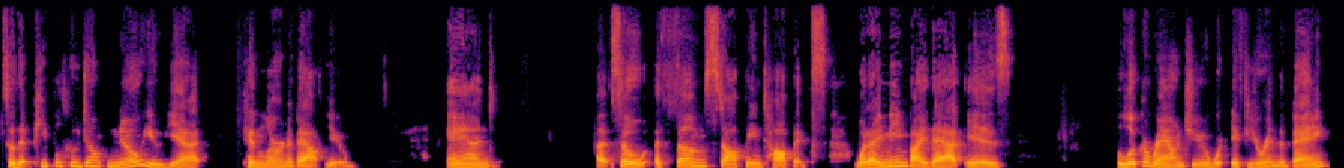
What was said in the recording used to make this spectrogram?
so that people who don't know you yet can learn about you. And uh, so a thumb stopping topics. What I mean by that is look around you if you're in the bank,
